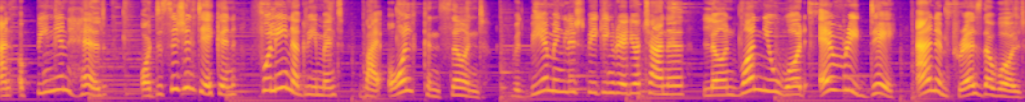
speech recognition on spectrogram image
an opinion held or decision taken fully in agreement by all concerned. With BM English Speaking Radio channel, learn one new word every day and impress the world.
